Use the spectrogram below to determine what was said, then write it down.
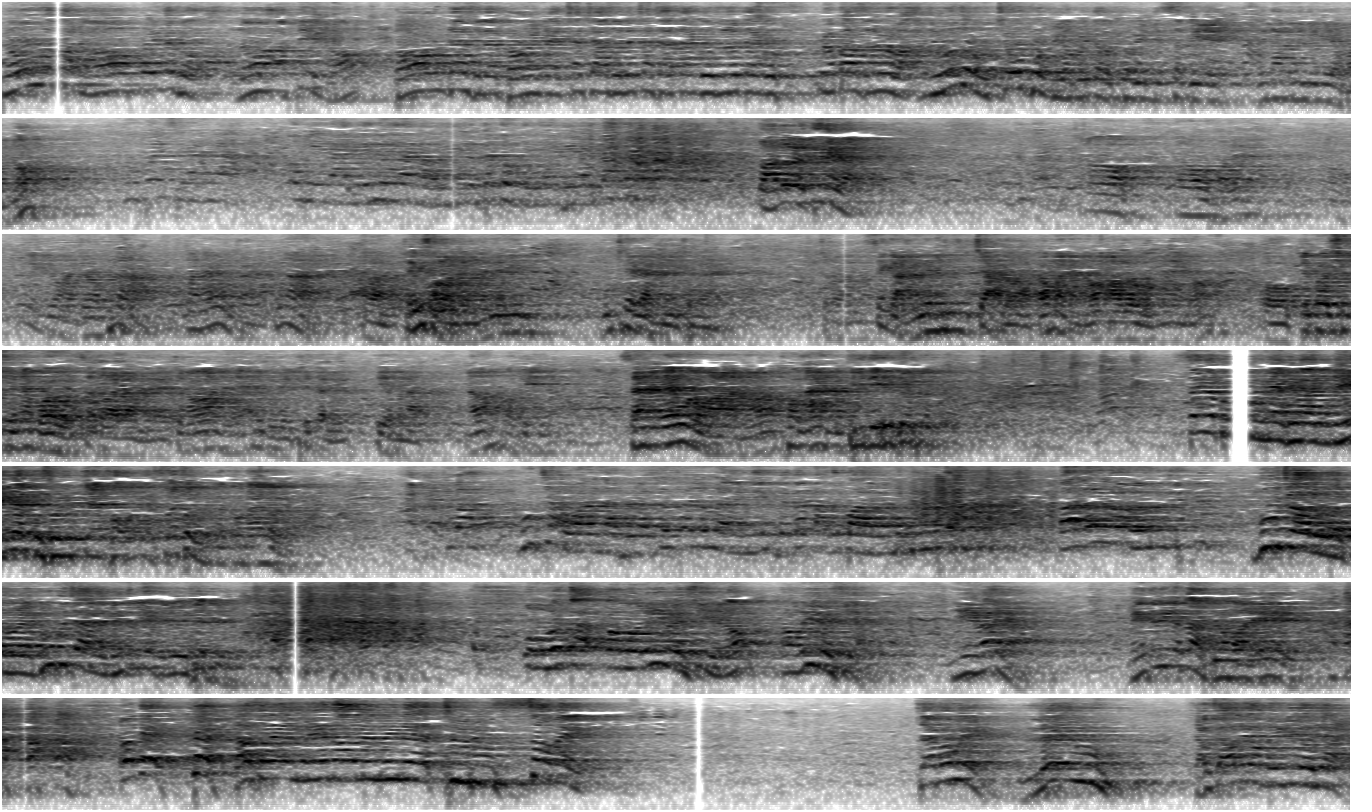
လုံးဝတော့ပြိတ္တကိုလုံးဝအပြည့်နော်ဘောင်းတက်ဆိုလဲဘောင်းတက်ချက်ချဆိုလဲချက်ချတန်ကိုဆိုလဲတန်ကိုရပါဆိုလဲရပါအမျိုးစုံကျိုးဖို့ပြီးတော့ပြိတ္တကိုထုတ်ရင်းဆက်ပြီးတဲ့ဒီနာမည်လေးလေးရပါနော်ဘုရားဆရာကပုံလေးလာရွေးလို့ရတာဒီလိုတက်တော့တယ်ဘယ်လိုတက်တော့ပါတော့သိရလားအော်အော်ဗါလဲခုနကပြောတာကျွန်တော်ခုနကမှန်တယ်ဟုတ်တယ်ခုနကအာတိတ်ဆောင်တယ်နည်းနည်းလေးမူးထည့်လိုက်ပြီကျွန်တော်ကျွန်တော်စိတ်ကနည်းနည်းလေးကြာတော့ကောင်းမှတယ်နော်အားလုံးနည်းနည်းနော် ဟို paper session နဲ့ဘောကိုဆက်သွားရမယ်ကျွန်တော်ကနည်းနည်းအဲ့လိုလေးဖြစ်တယ်လို့သိရမလားနော်โอเคဇန်နလေးဝင်သွားတာနော်ခေါင်းလိုက်မပြီးသေးဘူး စိတ်ကပုံနဲ့ပြောနေတဲ့ကိုဆိုပြန်ခေါ်တယ်ဆွဲထုတ်တယ်ကောင်းတယ် ဒီမှာဘုရားဝါလာပြီးတော့ဆက်ဆက်လုပ်လိုက်ရင်ဘယ်ဘက်ပါလို့ပါလဲမသိဘူး။ဘာလို့လဲ မူကြလို့တော့တယ်မူမကြလည်းမင်းတည်းကလေးဖြစ်တယ်ဟိုဘက်ကကောင်မလေးပဲရှိရနော်ကောင်လေးပဲရှိရနေလိုက်ရ မင်းတည်းကလည်းပြောပါလေ Okay ကဲဒါဆိုရင်မင်းသားမင်းသမီးနဲ့တူတူဆော့မယ်ကျန်မဝင်လေးဦးယောက်ျားလေးရောမိန်းကလေးရောရတယ်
